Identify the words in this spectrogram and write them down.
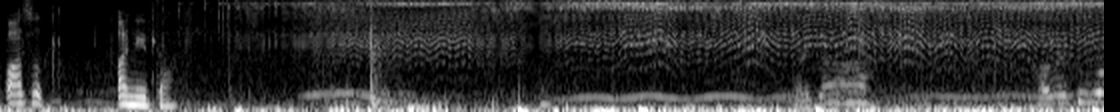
빠졌 아니다. 잘가. 다음에 또 봐.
